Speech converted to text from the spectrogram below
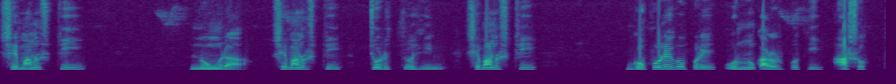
সে মানুষটি নোংরা। সে মানুষটি চরিত্রহীন, সে মানুষটি গোপনে গোপনে অন্য কারোর প্রতি আসক্ত।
